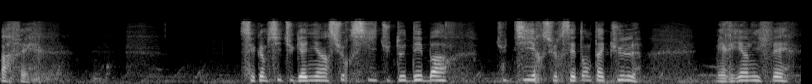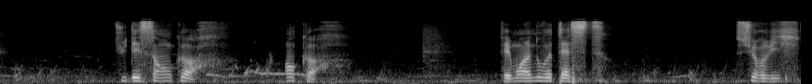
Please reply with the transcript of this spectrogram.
Parfait. C'est comme si tu gagnais un sursis, tu te débats, tu tires sur ces tentacules, mais rien n'y fait. Tu descends encore. Encore. Fais-moi un nouveau test. Survie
